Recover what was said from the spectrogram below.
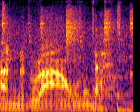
underground.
